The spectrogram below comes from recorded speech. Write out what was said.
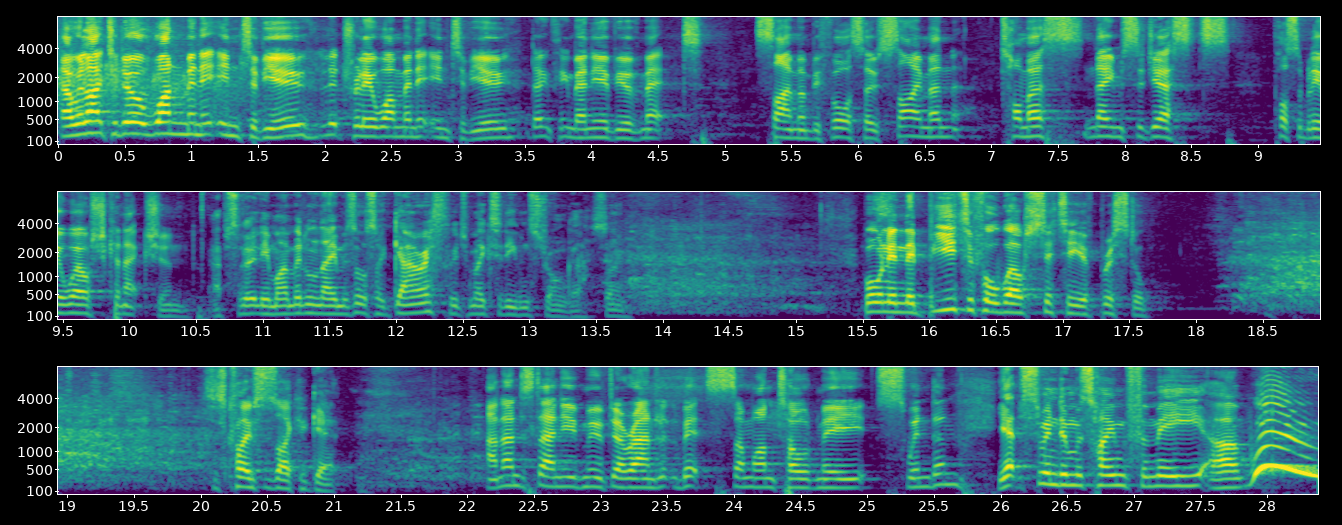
Now, we like to do a one minute interview, literally a one minute interview. Don't think many of you have met Simon before. So, Simon Thomas, name suggests possibly a Welsh connection. Absolutely. My middle name is also Gareth, which makes it even stronger. So, born in the beautiful Welsh city of Bristol. It's as close as I could get. And I understand you've moved around a little bit. Someone told me Swindon. Yep, Swindon was home for me. Um, woo!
